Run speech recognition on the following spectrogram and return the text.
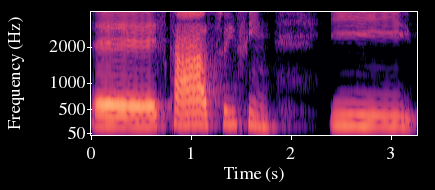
é escasso, enfim. E,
